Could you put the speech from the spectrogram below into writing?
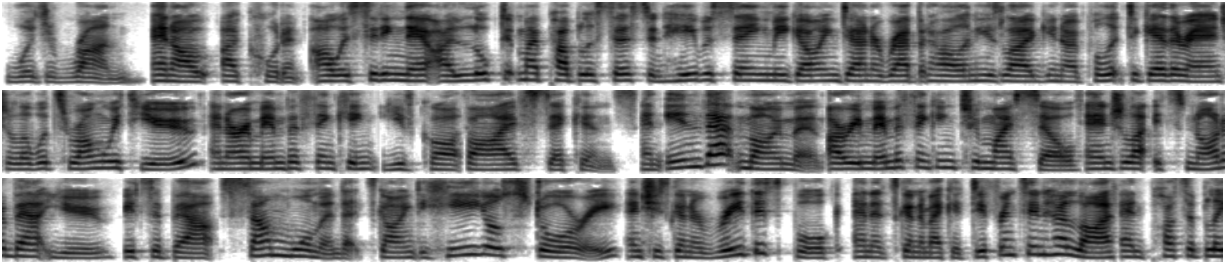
was run. And I, I couldn't. I was sitting there. I looked at my publicist and he was seeing me going down a rabbit hole. And he's like, you know, pull it together, Angela. What's wrong with you? And I remember thinking, you've got five seconds. And in that moment, I remember thinking to myself, Angela, it's not about you. It's about some woman that's going to hear your story and she's going to read this book and it's going to make a difference in her life and possibly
